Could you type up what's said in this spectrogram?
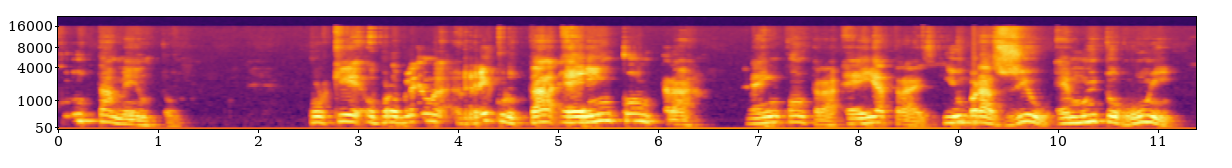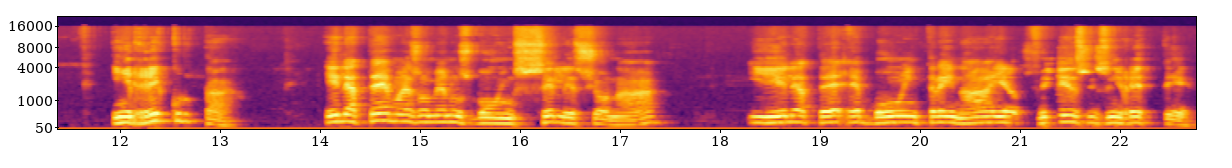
recrutamento. Porque o problema recrutar é encontrar, é encontrar, é ir atrás. E o Brasil é muito ruim em recrutar. Ele até é mais ou menos bom em selecionar, e ele até é bom em treinar e às vezes em reter,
